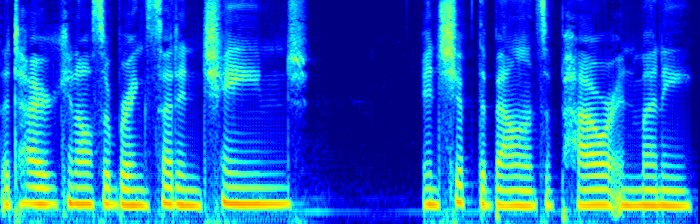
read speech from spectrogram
The tiger can also bring sudden change and shift the balance of power and money.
